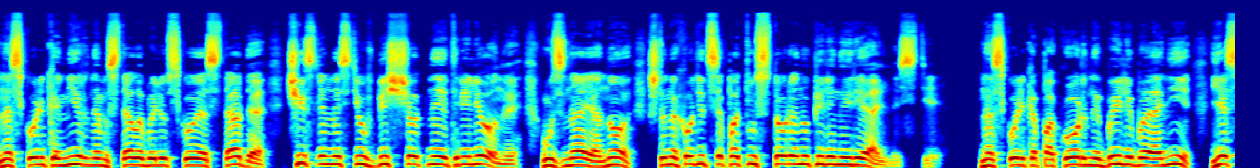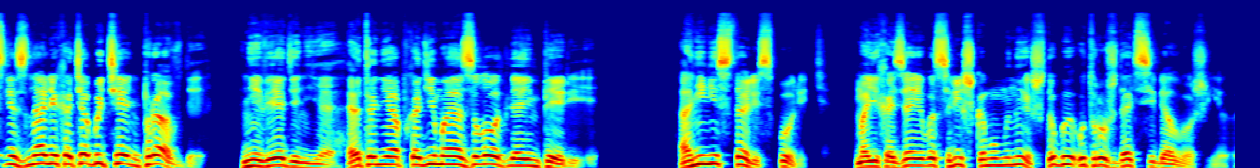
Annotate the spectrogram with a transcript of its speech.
Насколько мирным стало бы людское стадо численностью в бесчетные триллионы, узная оно, что находится по ту сторону пелены реальности. Насколько покорны были бы они, если знали хотя бы тень правды. Неведение – это необходимое зло для империи. Они не стали спорить. Мои хозяева слишком умны, чтобы утруждать себя ложью.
